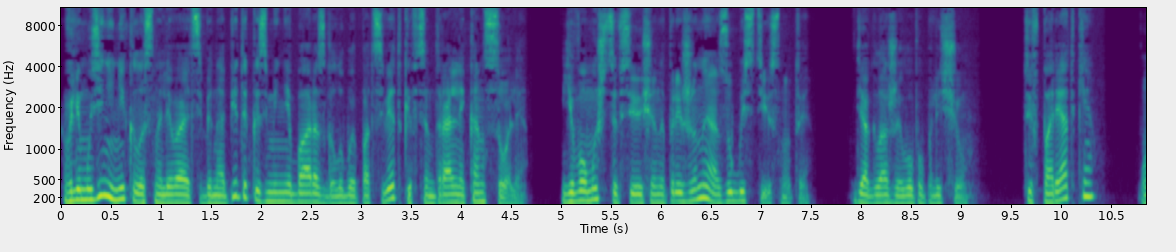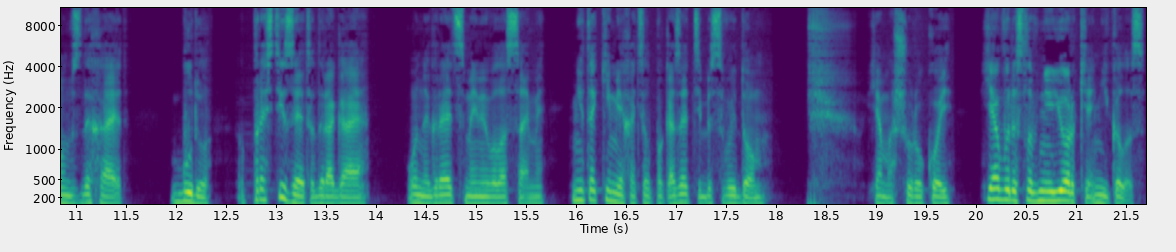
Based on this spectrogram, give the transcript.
В лимузине Николас наливает себе напиток из мини-бара с голубой подсветкой в центральной консоли. Его мышцы все еще напряжены, а зубы стиснуты. Я глажу его по плечу. «Ты в порядке?» Он вздыхает. «Буду. Прости за это, дорогая». Он играет с моими волосами. «Не таким я хотел показать тебе свой дом». Я машу рукой. «Я выросла в Нью-Йорке, Николас.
